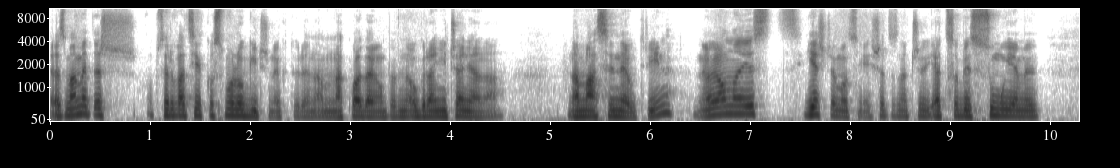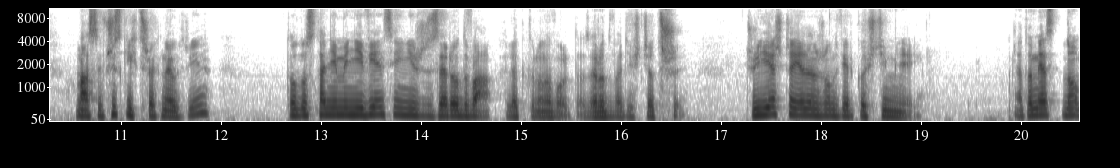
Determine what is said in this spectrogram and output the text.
Teraz mamy też obserwacje kosmologiczne, które nam nakładają pewne ograniczenia na, na masy neutrin. No i ono jest jeszcze mocniejsze, to znaczy jak sobie sumujemy masy wszystkich trzech neutrin, to dostaniemy nie więcej niż 0,2 elektronowolta, 0,23, czyli jeszcze jeden rząd wielkości mniej. Natomiast no,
